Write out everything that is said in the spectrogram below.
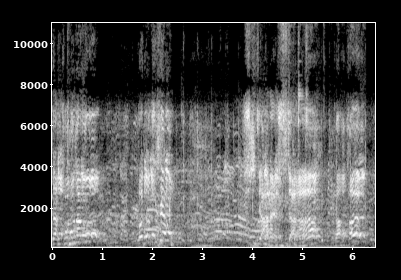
자, 도전하고 던져주세요. 쉽지 않아요. 않아. 자, 다음.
